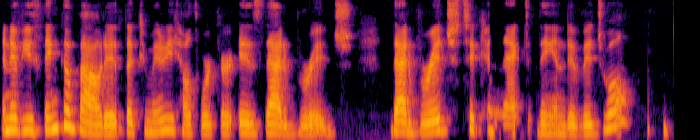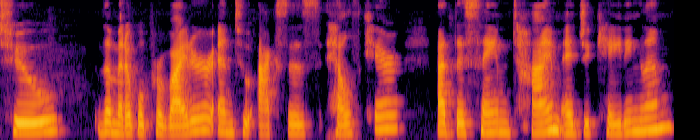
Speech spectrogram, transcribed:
And if you think about it, the community health worker is that bridge, that bridge to connect the individual to the medical provider and to access healthcare at the same time educating them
